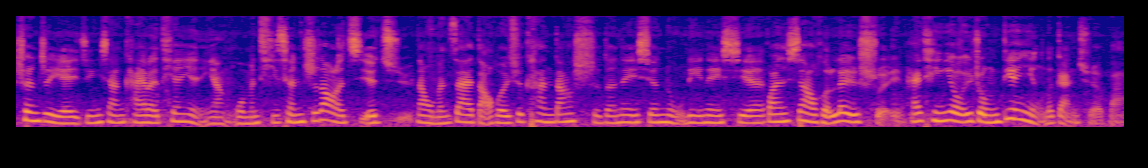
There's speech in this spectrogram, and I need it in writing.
甚至也已经像开了天眼一样，我们提前知道了结局。那我们再倒回去看当时的那些努力、那些欢笑和泪水，还挺有一种电影的感觉吧。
